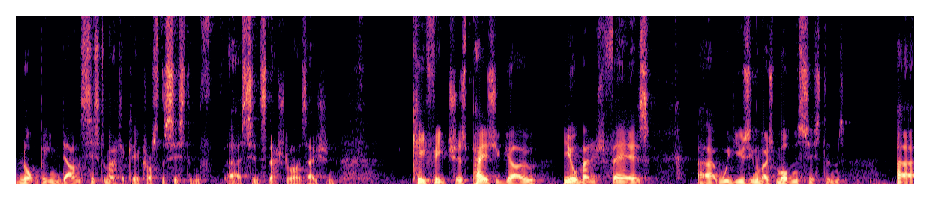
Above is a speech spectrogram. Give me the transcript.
not been done systematically across the system uh, since nationalisation. Key features, pay as you go, yield managed fares uh, with using the most modern systems, uh,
